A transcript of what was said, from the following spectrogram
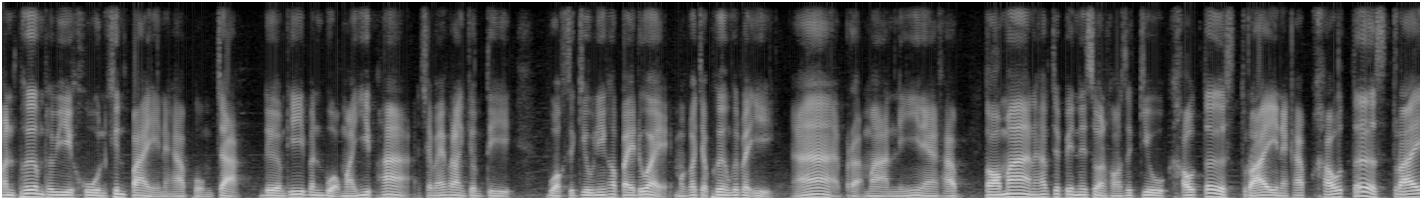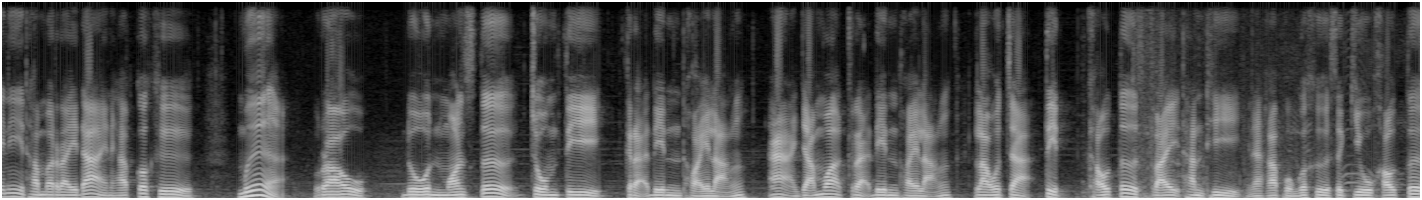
มันเพิ่มทวีคูณขึ้นไปนะครับผมจากเดิมที่มันบวกมา 25 ใช่ไหมพลังโจมตี บวกสกิลนี้เข้าไปด้วย มันก็จะเพิ่มขึ้นไปอีกอ่าประมาณนี้นะครับต่อมานะครับจะเป็นในส่วนของสกิล counter strike นะครับ counter strike นี่ทำอะไรได้นะครับ ก็คือ เมื่อเราโดนมอนสเตอร์โจมตีกระเด็นถอยหลัง อ่า ย้ำว่ากระเด็นถอยหลัง เราจะติด Counter Strike ทันทีนะครับผมก็คือสกิล Counter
